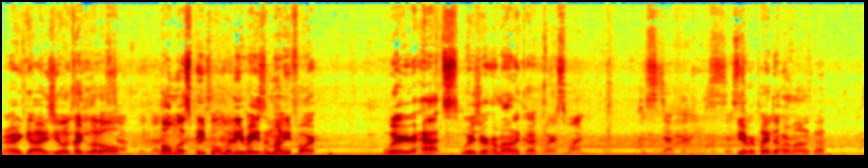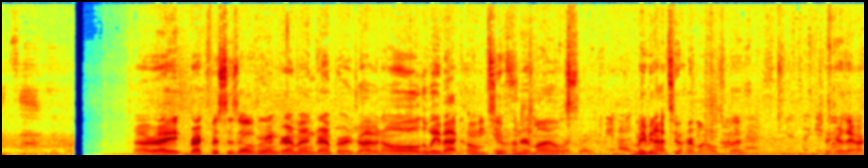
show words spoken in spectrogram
All right, guys, you look like little homeless people. What are you raising money for? Where are your hats? Where's your harmonica? Worst one is Stephanie's sister. You ever played the right here. harmonica? All right, breakfast is over and Grandma and Grandpa are driving all the way back home, 200 miles. Maybe not 200 miles, but so here they are.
